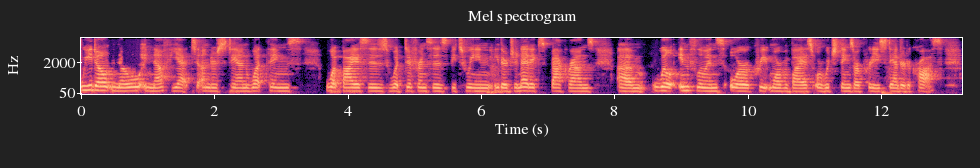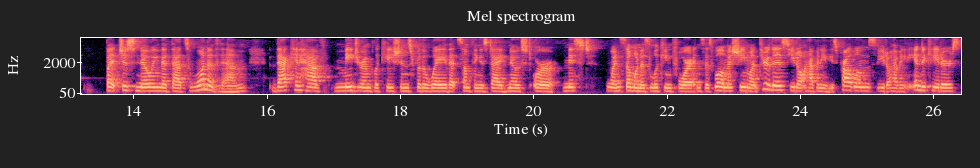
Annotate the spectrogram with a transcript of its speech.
we don't know enough yet to understand what things what biases, what differences between either genetics backgrounds um, will influence or create more of a bias or which things are pretty standard across. But just knowing that that's one of them, that can have major implications for the way that something is diagnosed or missed when someone is looking for it and says, well, a machine went through this, you don't have any of these problems, you don't have any indicators,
